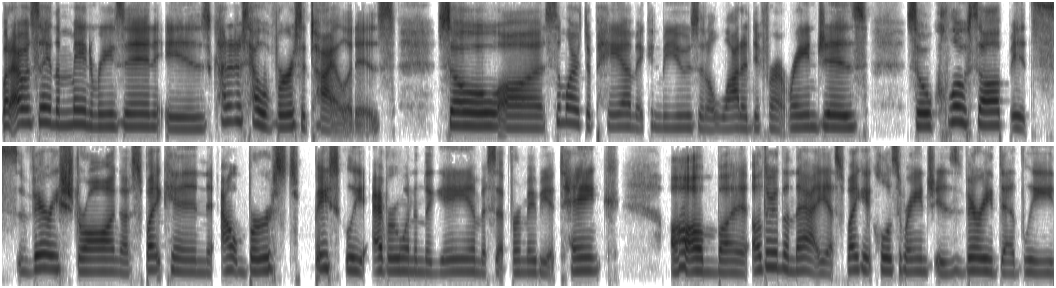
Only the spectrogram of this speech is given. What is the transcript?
But I would say the main reason is kind of just how versatile it is. So, uh, similar to Pam, it can be used in a lot of different ranges. So, close up, it's very strong. A spike can outburst basically everyone in the game except for maybe a tank. Um, but other than that, yeah, Spike at close range is very deadly.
